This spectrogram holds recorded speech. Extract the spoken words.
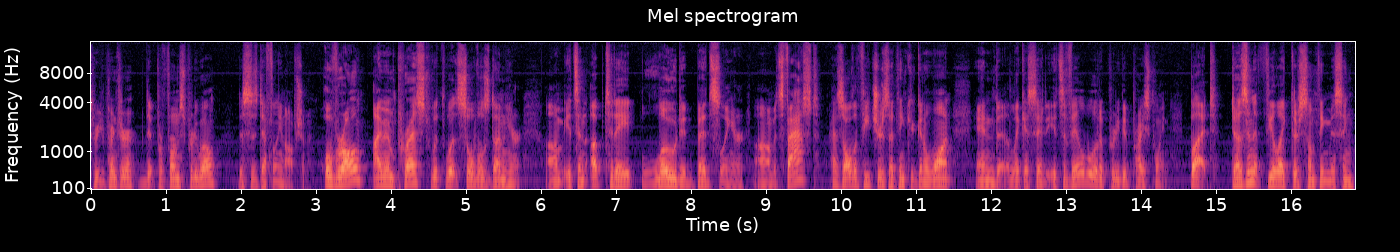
3D printer that performs pretty well, this is definitely an option. Overall, I'm impressed with what Sovol's done here. Um, it's an up to date, loaded bed slinger. Um, it's fast, has all the features I think you're going to want, and uh, like I said, it's available at a pretty good price point. But doesn't it feel like there's something missing?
